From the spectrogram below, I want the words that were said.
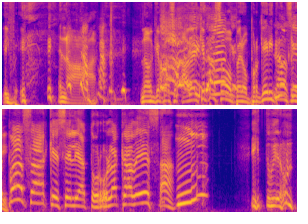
Y no. No, ¿qué pasó? A ver, ¿qué pasó? Pero ¿por qué gritaba Lo así? que pasa que se le atoró la cabeza. Y tuvieron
